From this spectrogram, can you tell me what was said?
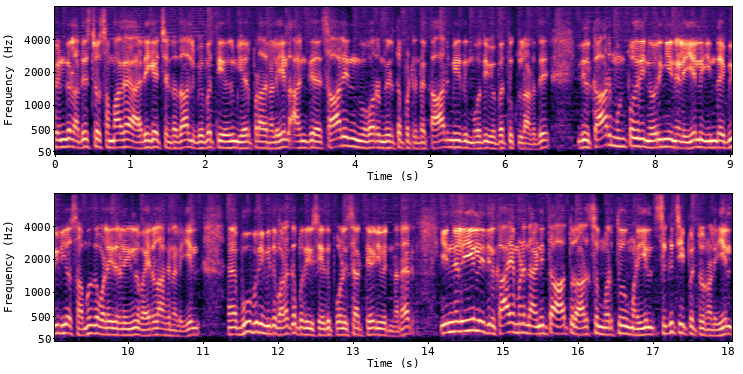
பெண்கள் அதிர்ஷ்டவசமாக அருகே சென்றதால் விபத்து எதுவும் ஏற்படாத நிலையில் அங்கு சாலையின் ஓரம் நிறுத்தப்பட்டிருந்த கார் மீது மோதி விபத்துக்குள்ளானது. இதில் கார் முன்பகுதி நொறுங்கிய நிலையில் இந்த வீடியோ சமூக வலைதளங்களில் வைரலாக நிலையில் பூபதி மீது வழக்கு பதிவு செய்து போலீசார் தேடி வந்தனர் இந்நிலையில் இதில் காயமடைந்த அனிதா ஆத்தூர் அரசு மருத்துவமனையில் சிகிச்சை பெற்ற நிலையில்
